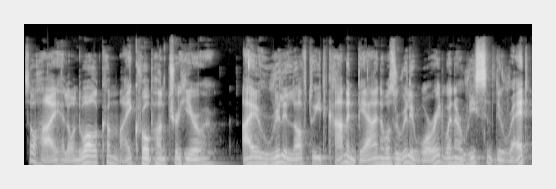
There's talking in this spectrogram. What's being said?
So hi, hello and welcome. Microbe Hunter here. I really love to eat camembert and I was really worried when I recently read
